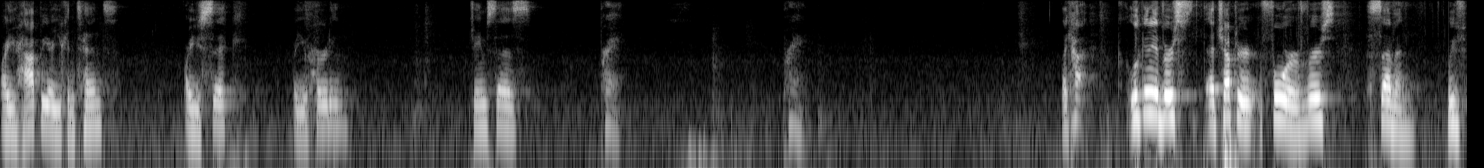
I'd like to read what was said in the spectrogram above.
Are you happy? Are you content? Are you sick? Are you hurting? James says, pray. Pray. Like how, looking at verse at chapter 4, verse 7. We've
